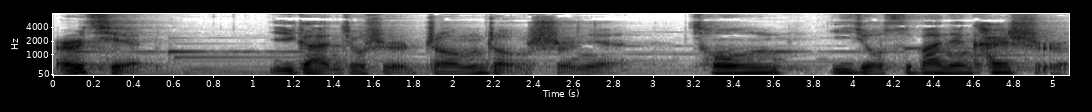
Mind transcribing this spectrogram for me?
而且一干就是整整十年。从一九四八年开始，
